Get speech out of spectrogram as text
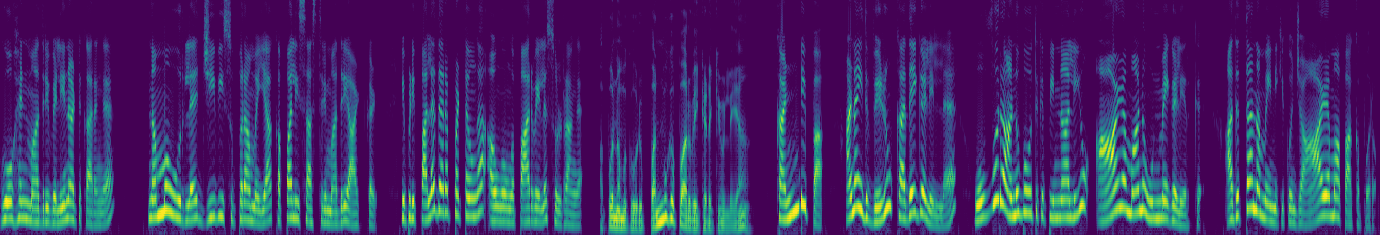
கோஹன் மாதிரி வெளிநாட்டுக்காரங்க நம்ம ஊர்ல ஜிவி சுப்பராமையா கபாலி சாஸ்திரி மாதிரி ஆட்கள். இப்படி பலதரப்பட்டவங்க அவங்கவங்க பார்வையில சொல்றாங்க. அப்போ நமக்கு ஒரு பன்முக பார்வை கிடைக்கும் இல்லையா? கண்டிப்பா. ஆனா இது வெறும் கதைகள் இல்ல. ஒவ்வொரு அனுபவத்துக்கு பின்னாலேயும் ஆழமான உண்மைகள் இருக்கு. அதுதான் நம்ம இன்னைக்கு கொஞ்சம் ஆழமா பார்க்க போறோம்.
